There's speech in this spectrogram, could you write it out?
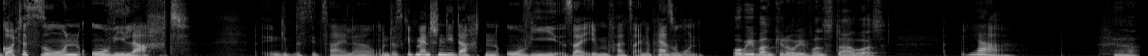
Gottes Sohn, oh wie lacht, gibt es die Zeile. Und es gibt Menschen, die dachten, oh wie sei ebenfalls eine Person. Obi-Wan Kenobi von Star Wars. Ja, Ja.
